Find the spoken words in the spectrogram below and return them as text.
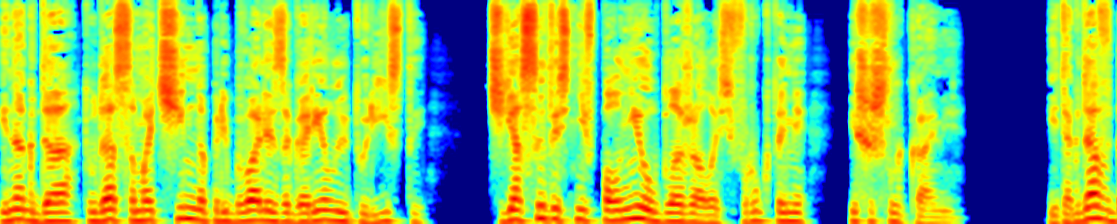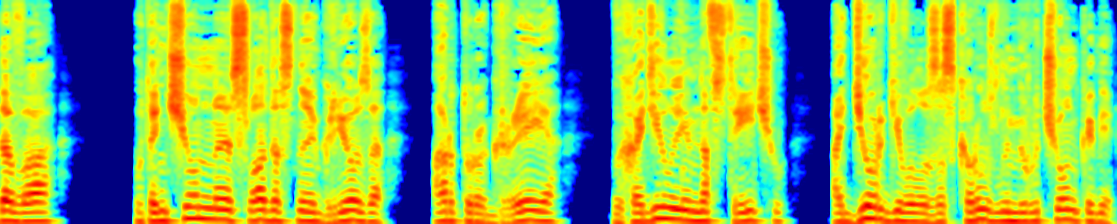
Иногда туда самочинно прибывали загорелые туристы, чья сытость не вполне ублажалась фруктами и шашлыками. И тогда вдова, утонченная сладостная греза Артура Грея, выходила им навстречу, одергивала за скорузлыми ручонками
